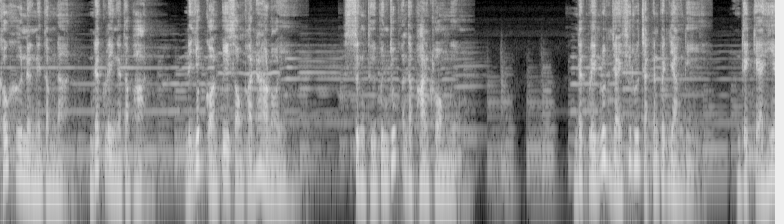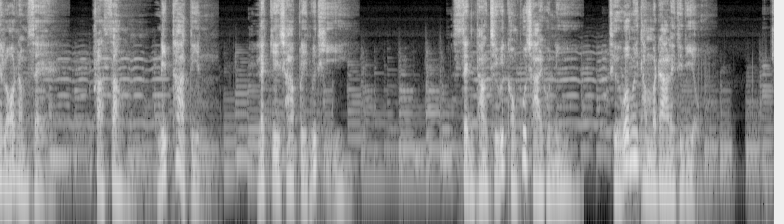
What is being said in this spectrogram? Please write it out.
เขาคือหนึ่งในตำนานนักเลงอันธพาลในยุคก่อนปี 2500 ซึ่งถือเป็นยุคอันธพาลครองเมือง นักเลงรุ่นใหญ่ที่รู้จักกันเป็นอย่างดีได้แก่เฮียล้อนำแส พระสัง นิท่าตีน และเกชาเปลี่ยนวิถี เส้นทางชีวิตของผู้ชายคนนี้ ถือว่าไม่ธรรมดาเลยทีเดียว เก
